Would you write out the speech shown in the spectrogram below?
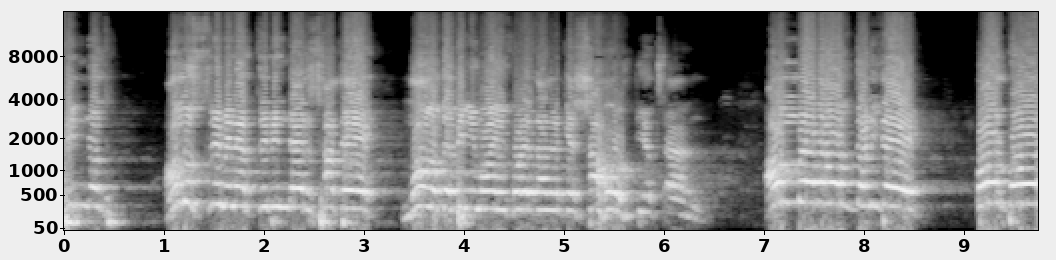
ভিন্ন অমুসলিম নেতৃবৃন্দের সাথে মত বিনিময় করে তাদেরকে সাহস দিয়েছেন। আমরা রাজধানীতে পরপর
